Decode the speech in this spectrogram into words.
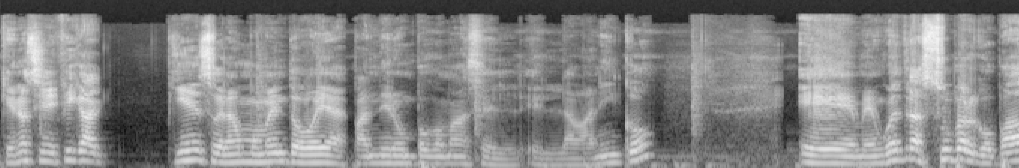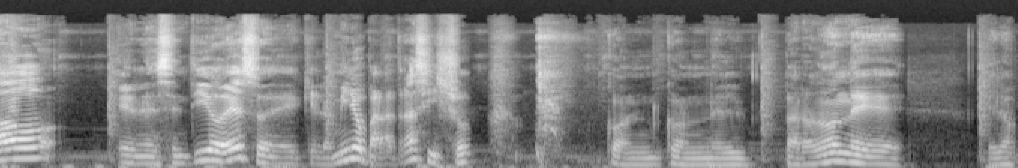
que no significa, pienso que en algún momento voy a expandir un poco más el, el abanico. Eh, me encuentra súper copado en el sentido de eso, de que lo miro para atrás y yo, con, con el perdón de, de los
